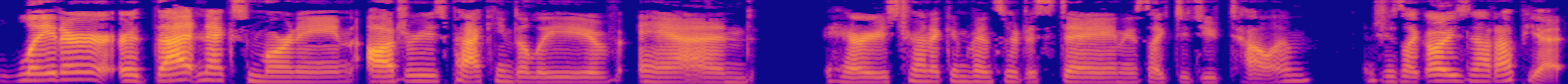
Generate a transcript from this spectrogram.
later or that next morning, Audrey's packing to leave and Harry's trying to convince her to stay and he's like, "Did you tell him?" And she's like, "Oh, he's not up yet."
